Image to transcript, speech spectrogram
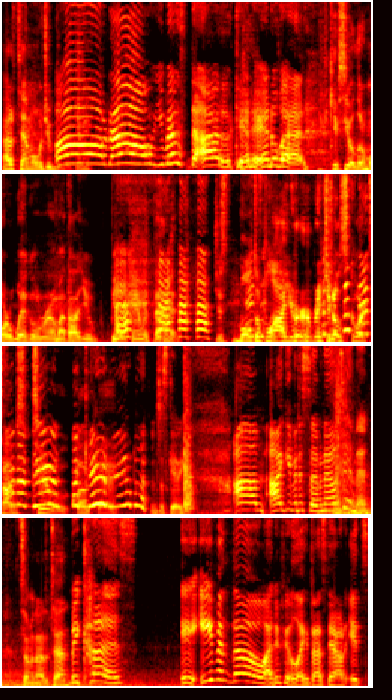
Out of ten, what would you? give Oh no! You missed. I can't handle that. gives you a little more wiggle room. I thought you'd be okay with that. Just multiply your original score times two. I can't Okay. handle it. Just kidding. Um, I give it a seven out of ten then. Seven out of ten. because it, even though I do feel like it dies down, it's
